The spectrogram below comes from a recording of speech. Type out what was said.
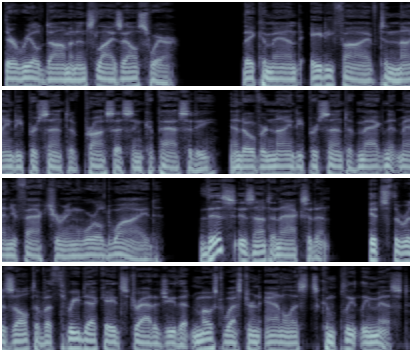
their real dominance lies elsewhere. They command 85 to 90% of processing capacity and over 90% of magnet manufacturing worldwide. This isn't an accident. It's the result of a three-decade strategy that most Western analysts completely missed.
